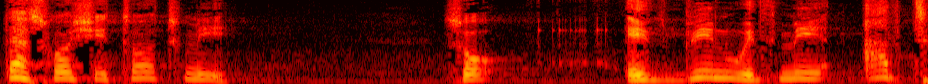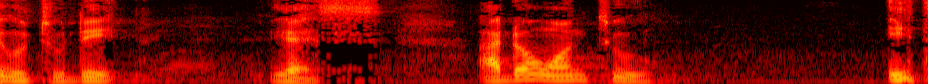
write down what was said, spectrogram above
That's what she taught me. So it's been with me up till today. Yes. I don't want to eat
